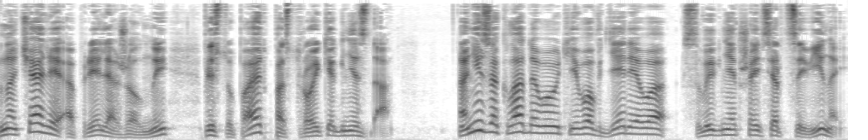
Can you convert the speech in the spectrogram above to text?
В начале апреля желны приступают к постройке гнезда. Они закладывают его в дерево с выгневшей сердцевиной.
